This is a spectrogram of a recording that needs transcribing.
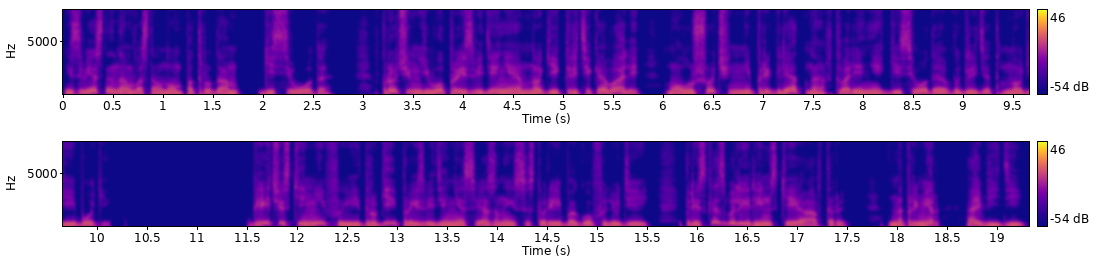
известны нам в основном по трудам Гесиода. Впрочем, его произведения многие критиковали, мол, уж очень неприглядно в творениях Гесиода выглядят многие боги. Греческие мифы и другие произведения, связанные с историей богов и людей, пересказывали римские авторы, Например, Овидий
